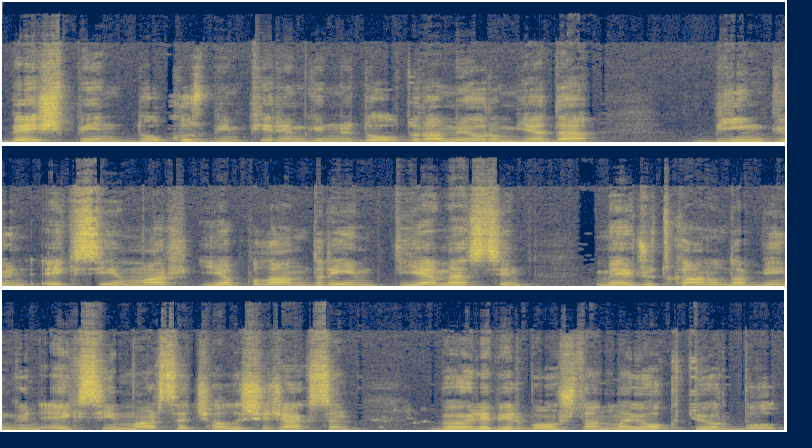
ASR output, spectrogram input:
5000, 9000 prim gününü dolduramıyorum ya da 1000 gün eksiğim var yapılandırayım diyemezsin. Mevcut kanunda 1000 gün eksiğin varsa çalışacaksın. Böyle bir borçlanma yok diyor. Bu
